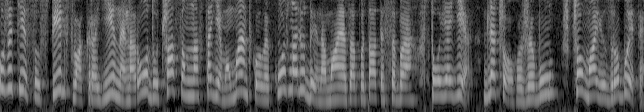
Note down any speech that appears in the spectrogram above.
У житті суспільства, країни, народу часом настає момент, коли кожна людина має запитати себе, хто я є, для чого живу, що маю зробити.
